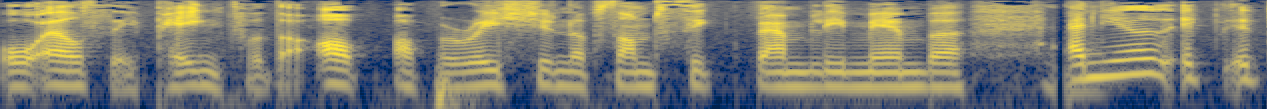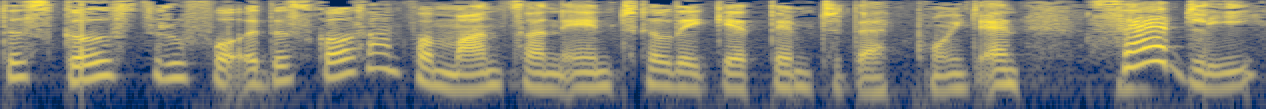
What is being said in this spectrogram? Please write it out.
or else they're paying for the op- operation of some sick family member. And you know, it, it this goes through for this goes on for months on end till they get them to that point. And sadly,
